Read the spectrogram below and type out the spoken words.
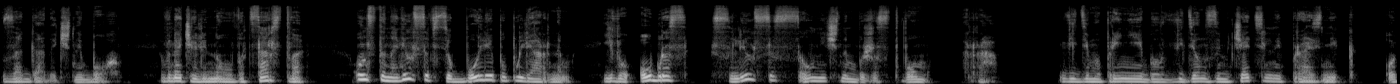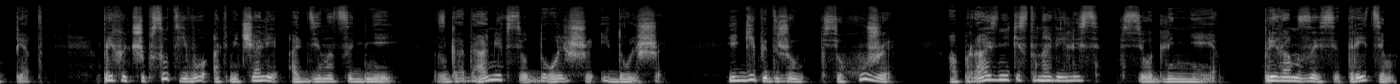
загадочный бог. В начале Нового Царства он становился все более популярным. Его образ слился с солнечным божеством Ра. Видимо, при ней был введен замечательный праздник Опет. При Хатшепсут его отмечали 11 дней. С годами все дольше и дольше. Египет жил все хуже, а праздники становились все длиннее. При Рамзесе III,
